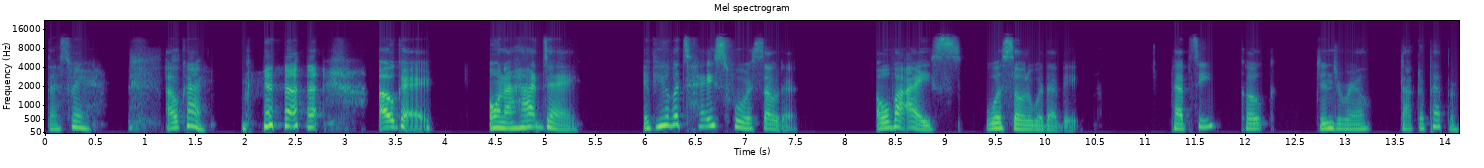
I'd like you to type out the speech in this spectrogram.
That's fair. Okay. okay. On a hot day, if you have a taste for a soda over ice, what soda would that be? Pepsi, Coke, ginger ale, Dr. Pepper.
